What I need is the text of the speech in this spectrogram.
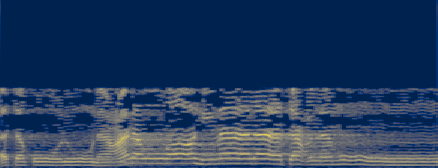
أتقولون على الله ما لا تعلمون.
